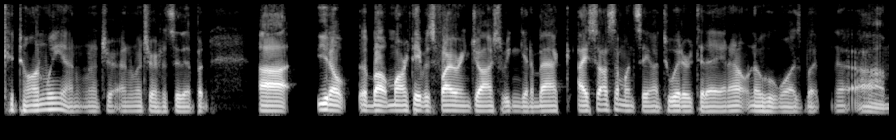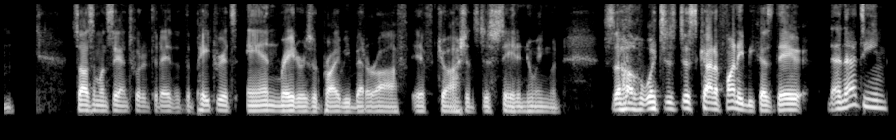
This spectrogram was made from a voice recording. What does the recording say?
Katonwi. I'm not sure. I'm not sure how to say that, but uh, you know about Mark Davis firing Josh so we can get him back. I saw someone say on Twitter today, and I don't know who it was, but uh, um, saw someone say on Twitter today that the Patriots and Raiders would probably be better off if Josh had just stayed in New England. So, which is just kind of funny because they and that team,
